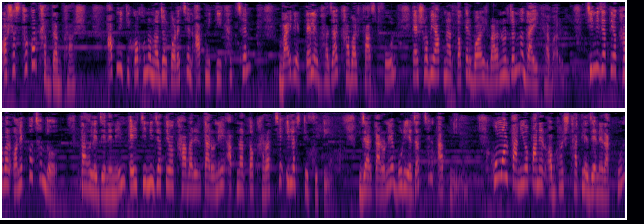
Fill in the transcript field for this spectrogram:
অস্বাস্থ্যকর খাদ্যাভ্যাস। আপনি কি কখনো নজর করেছেন আপনি কি খাচ্ছেন? বাইরের তেলে ভাজা খাবার ফাস্ট ফুড এসবই আপনার ত্বকের বয়স বাড়ানোর জন্য দায়ী খাবার। চিনি জাতীয় খাবার অনেক পছন্দ। তাহলে জেনে নিন, এই চিনি জাতীয় খাবারের কারণে আপনার ত্বক হারাচ্ছে ইলাস্টিসিটি যার কারণে বুড়িয়ে যাচ্ছেন আপনি। কোমল পানীয় পানের অভ্যাস থাকলে জেনে রাখুন,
